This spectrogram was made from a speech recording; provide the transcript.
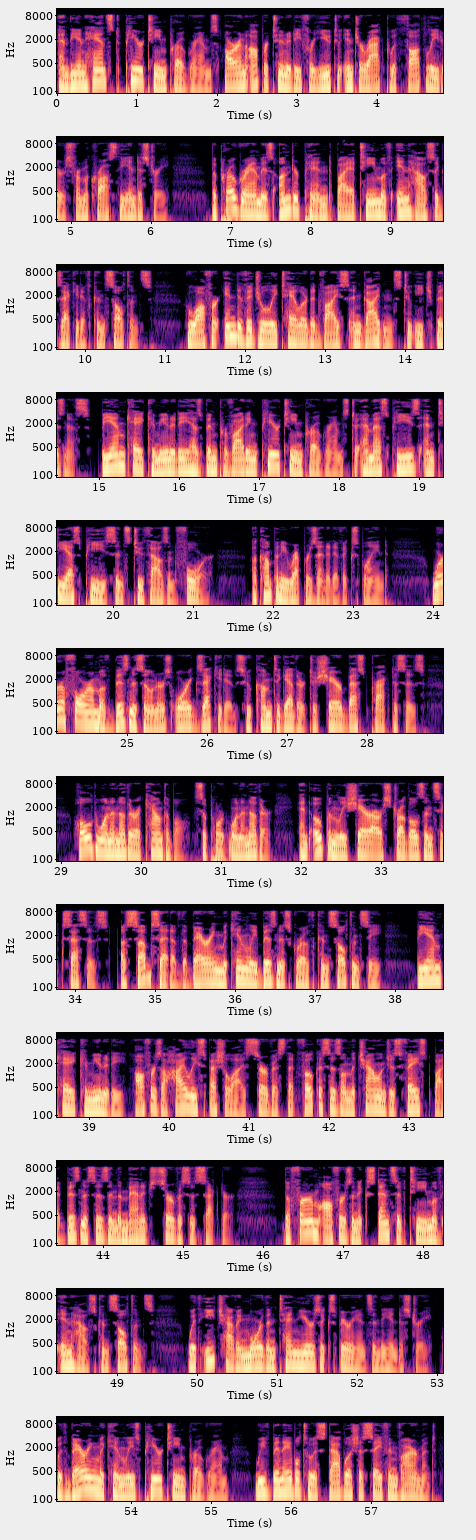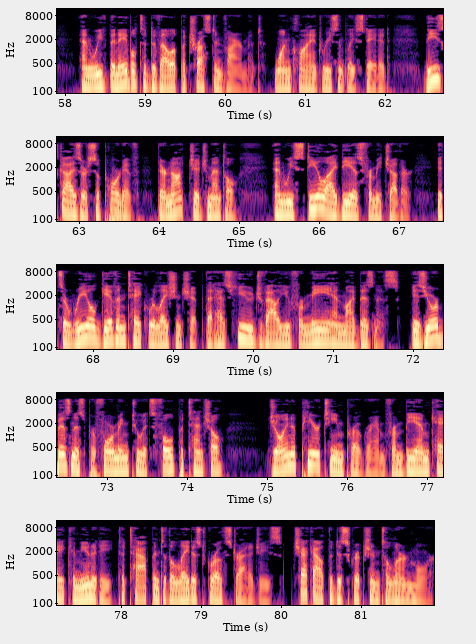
and the enhanced peer team programs are an opportunity for you to interact with thought leaders from across the industry. The program is underpinned by a team of in-house executive consultants who offer individually tailored advice and guidance to each business. BMK Community has been providing peer team programs to MSPs and TSPs since 2004. A company representative explained. We're a forum of business owners or executives who come together to share best practices, hold one another accountable, support one another, and openly share our struggles and successes. A subset of the Bering McKinley Business Growth Consultancy, BMK Community, offers a highly specialized service that focuses on the challenges faced by businesses in the managed services sector. The firm offers an extensive team of in house consultants with each having more than 10 years' experience in the industry. With Bering McKinley's peer team program, we've been able to establish a safe environment and we've been able to develop a trust environment. One client recently stated, These guys are supportive, they're not judgmental, and we steal ideas from each other. It's a real give and take relationship that has huge value for me and my business. Is your business performing to its full potential? Join a peer team program from BMK Community to tap into the latest growth strategies. Check out the description to learn more.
